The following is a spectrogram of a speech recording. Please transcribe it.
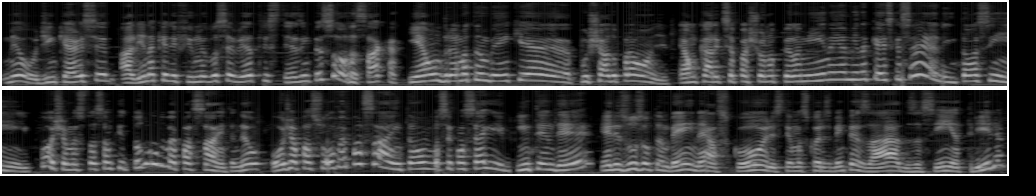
Meu, o Jim Carrey, você, ali naquele filme, você vê a tristeza em pessoa, saca? E é um drama também que é puxado pra onde? É um cara que se apaixona pela mina e a mina quer esquecer ele. Então, assim, poxa, é uma situação que todo mundo vai passar, entendeu? Ou já passou ou vai passar. Então, você consegue entender. Eles usam também, né, as cores, tem umas cores bem pesadas, assim, a trilha.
